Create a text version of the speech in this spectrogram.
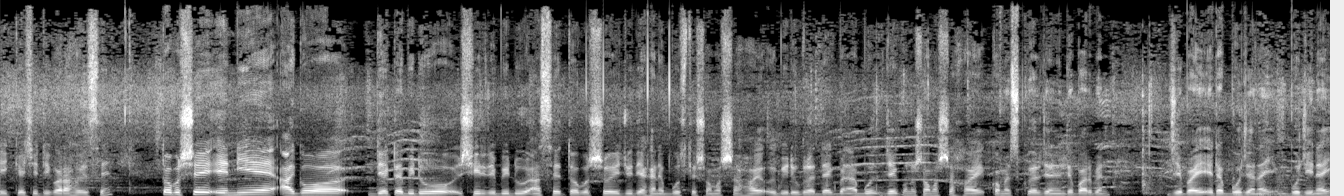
এই কেঁচিটি করা হয়েছে। তো অবশ্যই এ নিয়ে আগেও দু একটা ভিডিও সিঁড়ির ভিডিও আছে, তো অবশ্যই যদি এখানে বুঝতে সমস্যা হয়, ওই ভিডিওগুলো দেখবেন। আর যে কোনো সমস্যা হয় কমেন্টস করে জেনে নিতে পারবেন। যে ভাই এটা বোঝা নাই, বুঝি নাই।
